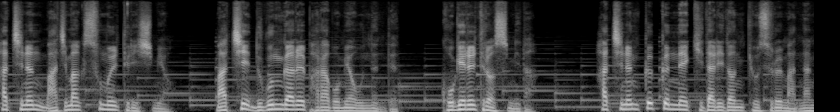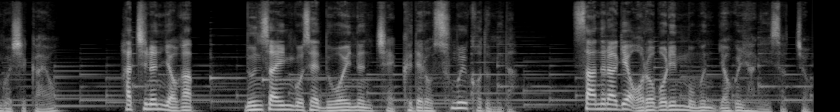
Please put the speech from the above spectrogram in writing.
하치는 마지막 숨을 들이쉬며 마치 누군가를 바라보며 웃는 듯 고개를 들었습니다. 하치는 끝끝내 기다리던 교수를 만난 것일까요? 하치는 역 앞 눈 쌓인 곳에 누워 있는 채 그대로 숨을 거둡니다. 싸늘하게 얼어버린 몸은 역을 향해 있었죠.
